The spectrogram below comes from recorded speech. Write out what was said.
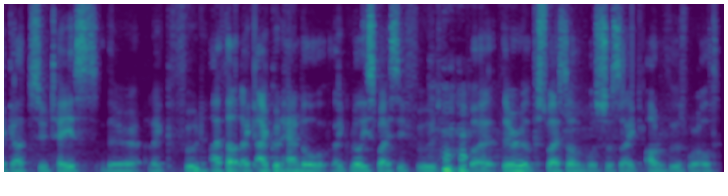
I got to taste their like food. I thought like I could handle like really spicy food, but their spice level was just like out of this world,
